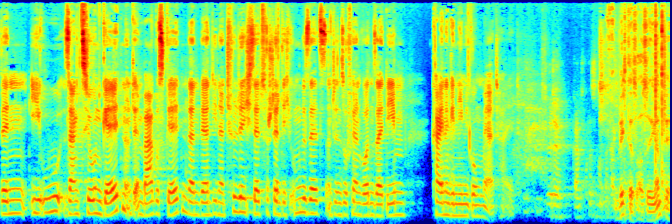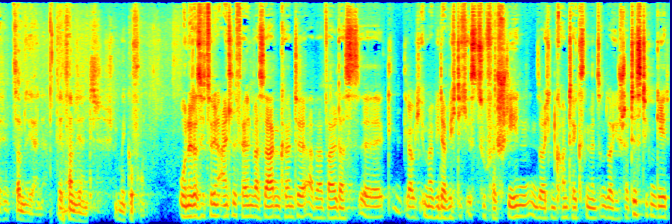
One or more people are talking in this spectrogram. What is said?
wenn EU-Sanktionen gelten und Embargos gelten, dann werden die natürlich selbstverständlich umgesetzt und insofern wurden seitdem keine Genehmigungen mehr erteilt. Ich würde ganz kurz noch Licht das aus. Jetzt haben Sie eine. Jetzt haben Sie ein Mikrofon. Ohne dass ich zu den Einzelfällen was sagen könnte, aber weil das, äh, glaube ich, immer wieder wichtig ist zu verstehen in solchen Kontexten, wenn es um solche Statistiken geht.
